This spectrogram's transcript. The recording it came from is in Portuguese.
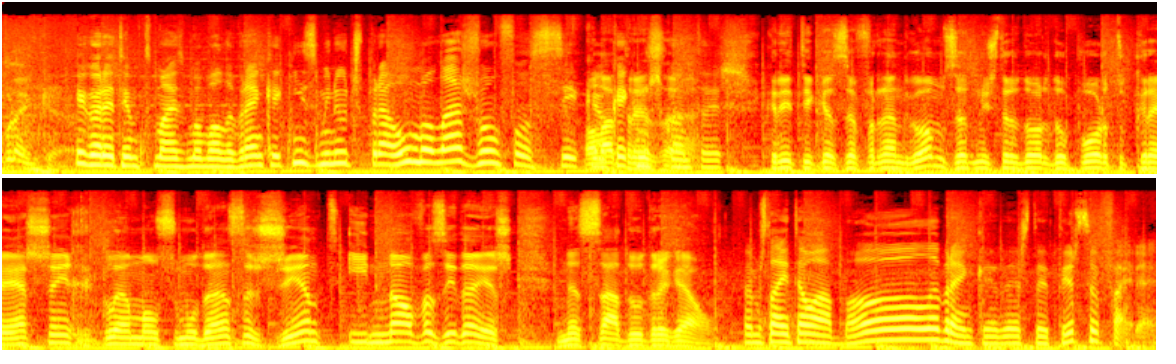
Branca. Agora é tempo de mais uma bola branca. 15 minutos para uma. Lá, João Fonseca. Olá, o que é que nos contas? Críticas a Fernando Gomes, administrador do Porto, crescem, reclamam-se mudanças, gente e novas ideias na SAD do Dragão. Vamos lá então à bola branca desta terça-feira.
